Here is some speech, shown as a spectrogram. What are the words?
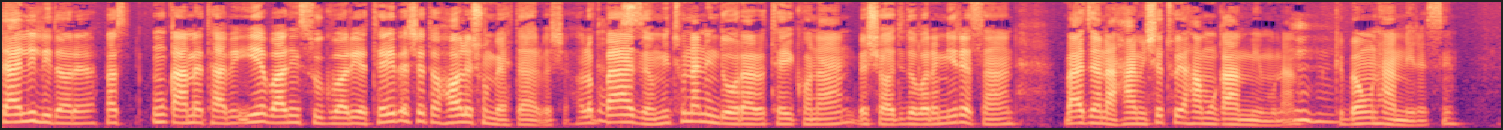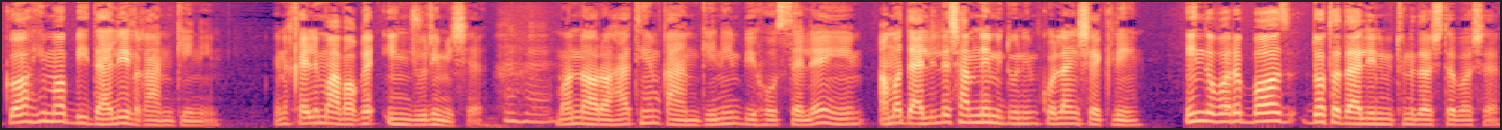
دلیلی داره. پس اون غمه طبیعیه باید این سوگواری طی بشه تا حالشون بهتر بشه. حالا درست. بعضی می‌تونن این دوره رو طی کنن به شادی دوباره می‌رسن. بعضی نه همیشه توی همون غم میمونن که به اون هم می‌رسیم. گاهی ما بیدلیل غمگینیم. یعنی خیلی مواقع اینجوری میشه. ما ناراحتیم غمگینیم بی‌حوصله ایم اما دلیلش هم نمی‌دونیم کلا این شکلیم. این دوباره باز دو تا دلیل می‌تونه داشته باشه.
